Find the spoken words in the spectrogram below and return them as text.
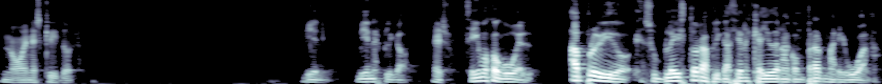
no en escritorio. Bien, bien explicado. Eso. Seguimos con Google. Ha prohibido en su Play Store aplicaciones que ayudan a comprar marihuana.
